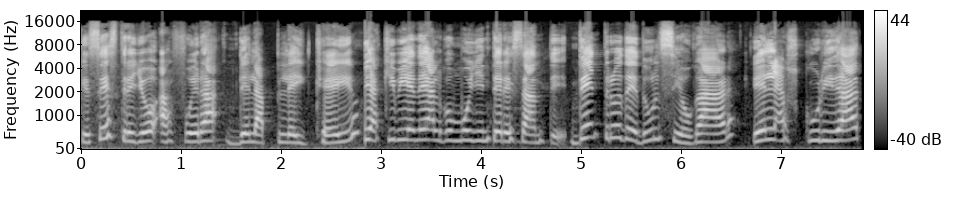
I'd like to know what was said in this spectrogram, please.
que se estrelló afuera de la Play Cave. Y aquí viene algo muy interesante. Dentro de Dulce Hogar, en la oscuridad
